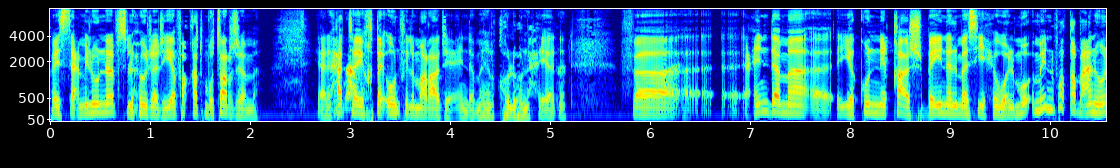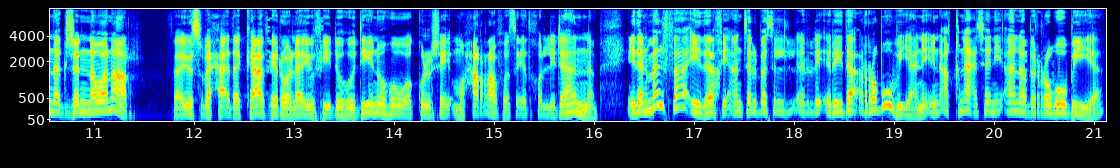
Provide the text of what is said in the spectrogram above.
فيستعملون نفس الحجج هي فقط مترجمة يعني حتى نعم. يخطئون في المراجع عندما ينقلون أحيانا فعندما يكون نقاش بين المسيحي والمؤمن فطبعا هناك جنة ونار فيصبح هذا كافر ولا يفيده دينه وكل شيء محرف وسيدخل لجهنم. إذا ما الفائدة في أن تلبس الرداء الربوبي يعني إن أقنعتني أنا بالربوبية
